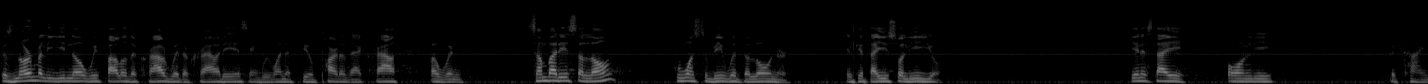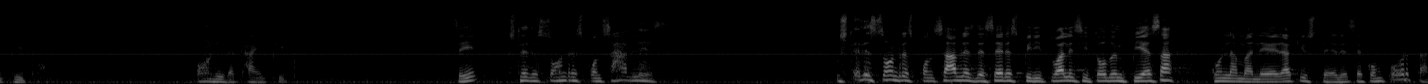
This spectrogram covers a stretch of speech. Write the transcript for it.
Because normally, you know, we follow the crowd where the crowd is and we want to feel part of that crowd. But when somebody is alone, who wants to be with the loner? El que está ahí solillo. ¿Quién está ahí? Only the kind people. Only the kind people. ¿Sí? Ustedes son responsables. Ustedes son responsables de ser espirituales y todo empieza con la manera que ustedes se comportan.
